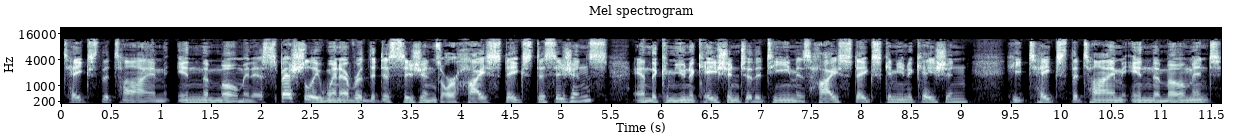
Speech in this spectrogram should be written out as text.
takes the time in the moment, especially whenever the decisions are high stakes decisions and the communication to the team is high stakes communication. He takes the time in the moment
